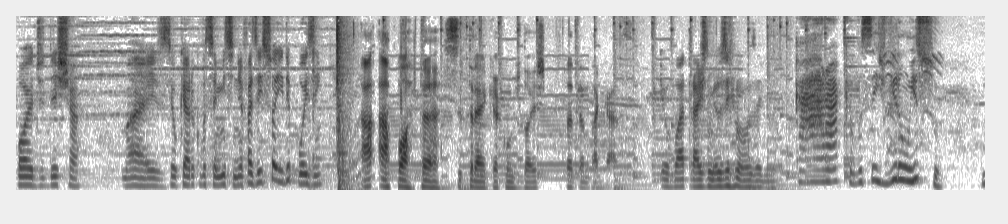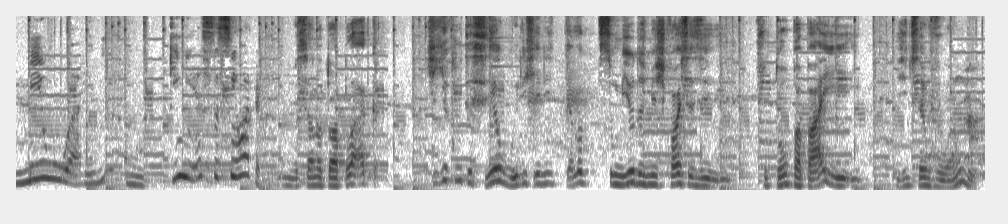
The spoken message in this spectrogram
Pode deixar. Mas eu quero que você me ensine a fazer isso aí depois, hein? A, a porta se tranca com os dois pra dentro da casa. Eu vou atrás dos meus irmãos ali. Caraca, vocês viram isso? Meu amigo, quem é essa senhora? Você anotou a placa? O que, que aconteceu? Ele, ele, ela sumiu das minhas costas e, e chutou o papai e, e a gente saiu voando?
